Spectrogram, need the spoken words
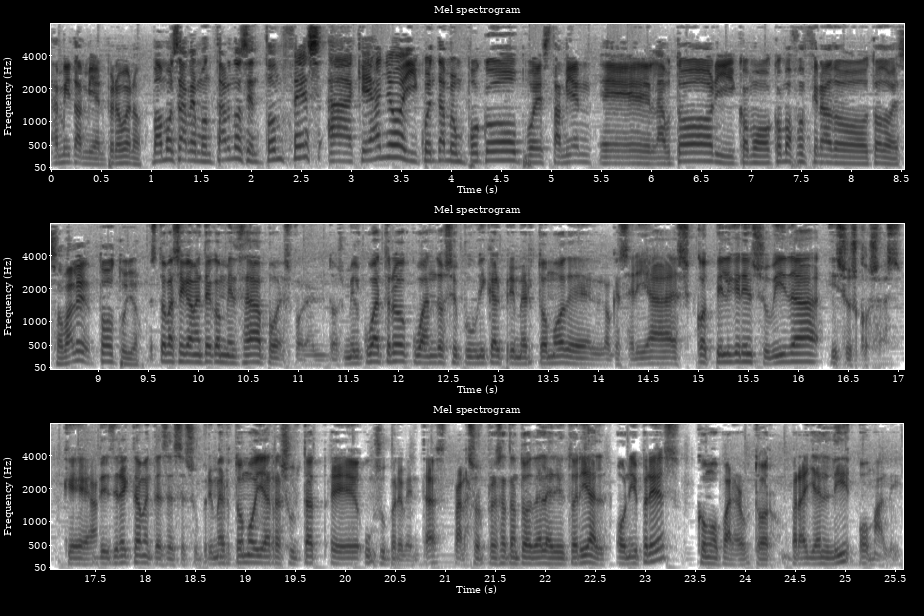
a mí también, pero bueno, vamos a remontarnos entonces a qué año y cuéntame un poco, pues también eh, el autor y cómo, cómo ha funcionado todo eso, ¿vale? Todo tuyo. Esto básicamente comienza pues por el 2004 cuando se publica el primer tomo de lo que sería Scott Pilgrim, su vida y sus cosas. Que directamente desde su primer tomo ya resulta eh, un superventas, para sorpresa tanto de la editorial Onipress como para el autor Brian Lee O'Malley.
